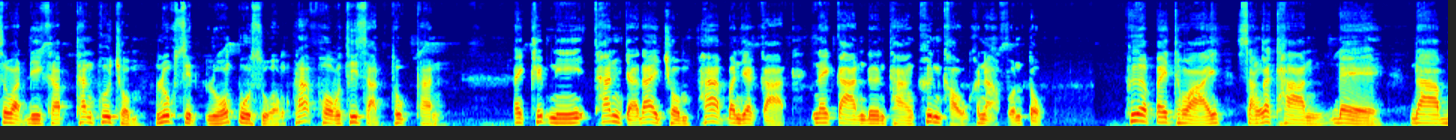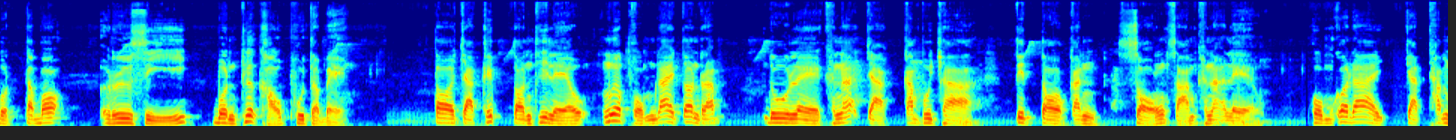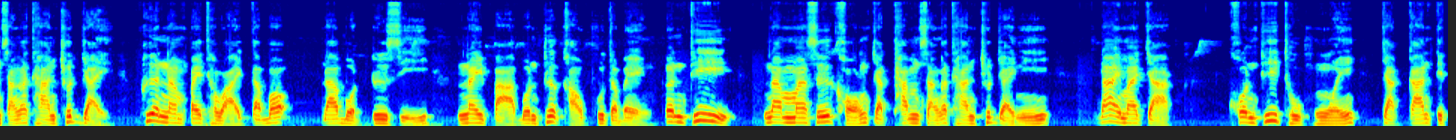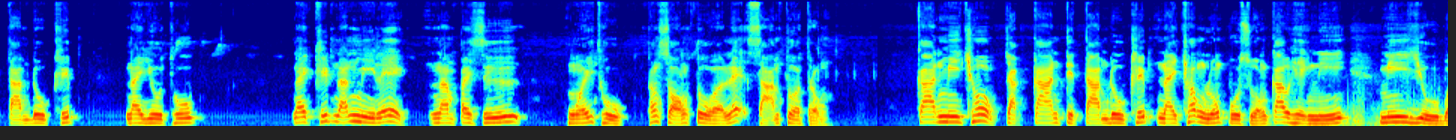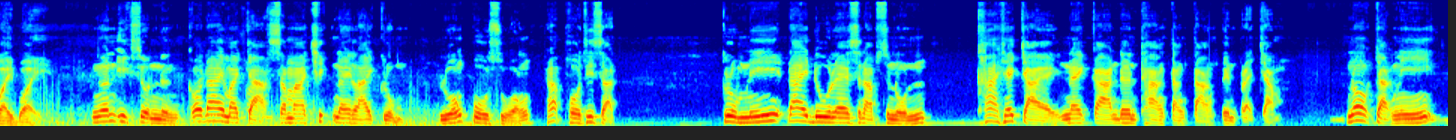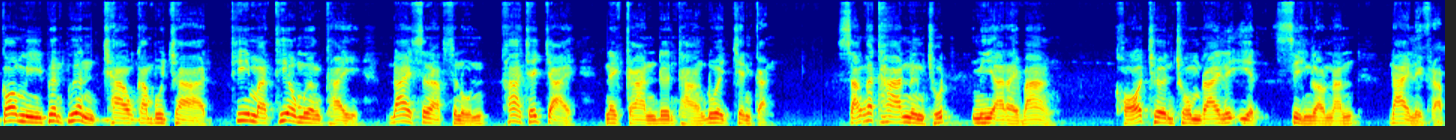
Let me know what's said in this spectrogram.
สวัสดีครับท่านผู้ชม ลูกศิษย์หลวงปู่สวง พระโพธิสัตว์ทุกท่าน ในคลิปนี้ท่านจะได้ชมภาพบรรยากาศในการเดินทางขึ้นเขาขณะฝนตก เพื่อไปถวายสังฆทาน แด่ดาบทตะเบาะฤาษีบนเทือกเขาภูตะแบง ต่อจากคลิปตอนที่แล้วเมื่อผมได้ต้อนรับดูแลคณะจากกัมพูชา ติดต่อกัน 2-3 คณะแล้ว ผมก็ได้จัดทำสังฆทานชุดใหญ่ เพื่อนำไปถวายตะเบาะดาบทฤาษีในป่าบนเทือกเขาภูตะแบงเงินที่นำมาซื้อของจัดทำสังฆทานชุดใหญ่นี้ ได้มาจากคนที่ถูกหวยจากการติดตามดูคลิปใน YouTube ในคลิปนั้นมีเลขนำไปซื้อหวยถูกทั้ง 2 ตัวและ 3 ตัวตรง การมีโชคจากการติดตามดูคลิปในช่องหลวงปู่สวงเก้าเฮงนี้ มีอยู่บ่อยๆ เงินอีกส่วนหนึ่งก็ได้มาจากสมาชิกในไลน์กลุ่ม หลวงปู่สวงพระโพธิสัตว์ กลุ่มนี้ได้ดูแลสนับสนุน ค่าใช้จ่ายในการเดินทางต่างๆ เป็นประจำ นอกจากนี้ก็มีเพื่อนๆชาวกัมพูชาที่มาเที่ยวเมืองไทยได้สนับสนุนค่าใช้จ่ายในการเดินทางด้วยเช่นกัน สังฆทานหนึ่งชุดมีอะไรบ้าง ขอเชิญชมรายละเอียดสิ่งเหล่านั้นได้เลยครับ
